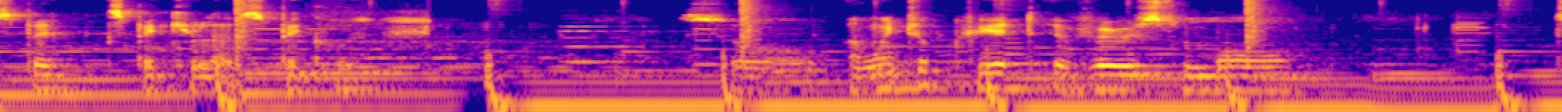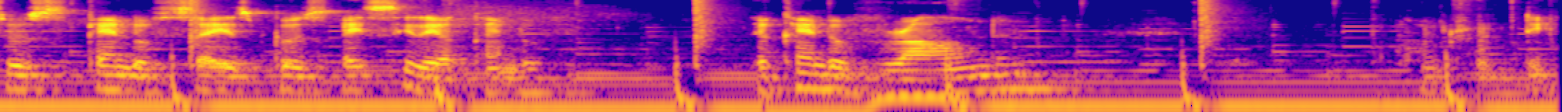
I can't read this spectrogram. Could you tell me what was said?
spec, specular speckles. So going to create a very small, those kind of size because I see they are kind of, they're kind of round and contradict.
